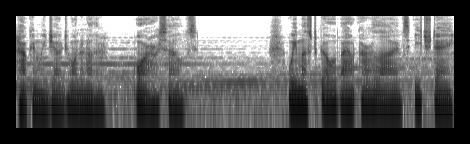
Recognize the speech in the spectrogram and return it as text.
How can we judge one another or ourselves? We must go about our lives each day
